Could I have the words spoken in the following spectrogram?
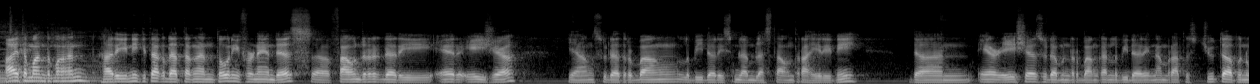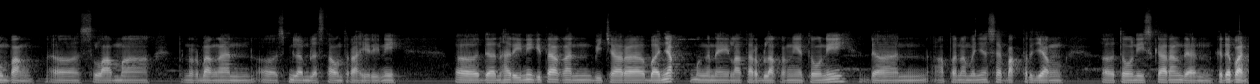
Hai teman-teman, hari ini kita kedatangan Tony Fernandez, uh, founder dari Air Asia yang sudah terbang lebih dari 19 tahun terakhir ini dan Air Asia sudah menerbangkan lebih dari 600 juta penumpang uh, selama penerbangan uh, 19 tahun terakhir ini. Uh, dan hari ini kita akan bicara banyak mengenai latar belakangnya Tony dan apa namanya sepak terjang uh, Tony sekarang dan ke depan.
